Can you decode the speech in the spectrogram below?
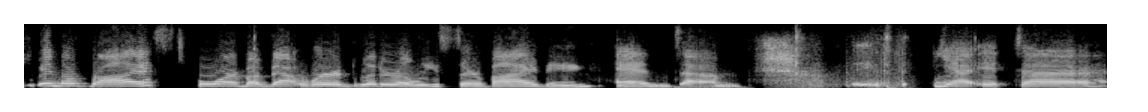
in, the rawest form of that word, literally surviving. And um, yeah, it uh,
